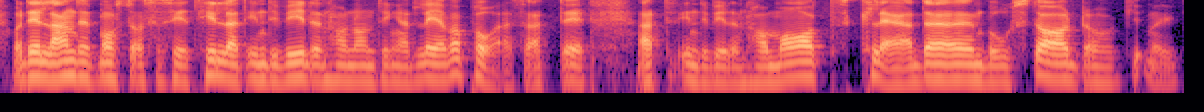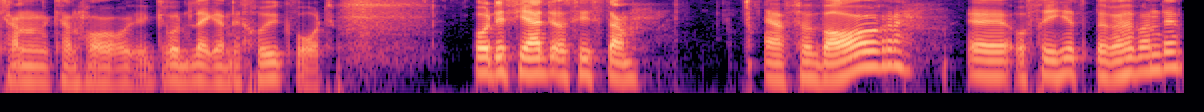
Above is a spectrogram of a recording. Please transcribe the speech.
Och det landet måste också se till att individen har någonting att leva på. Alltså att, det, att individen har mat, kläder, en bostad och kan, kan ha grundläggande sjukvård. Och det fjärde och sista är förvar eh, och frihetsberövande.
